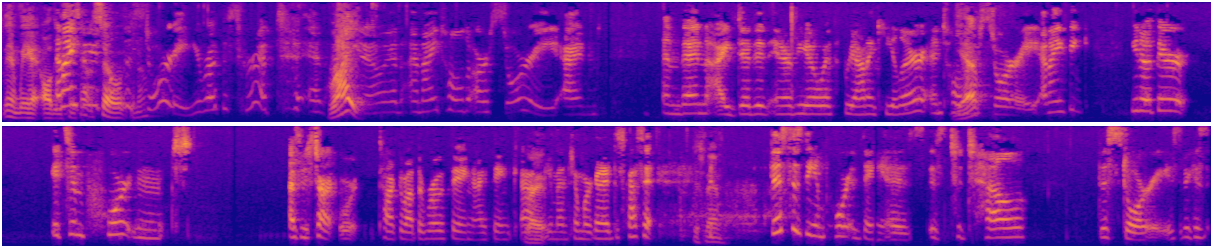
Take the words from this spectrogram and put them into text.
Then we had all these And I things. happen. so the you know, story. You wrote the script, and Right. You know, and, and I told our story, and and then I did an interview with Brianna Keilar and told Yep. her story. And I think, you know, there, it's important as we start or talk about the Roe thing. I think um, Right. you mentioned we're going to discuss it. yes, ma'am. This is the important thing is is to tell the stories because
